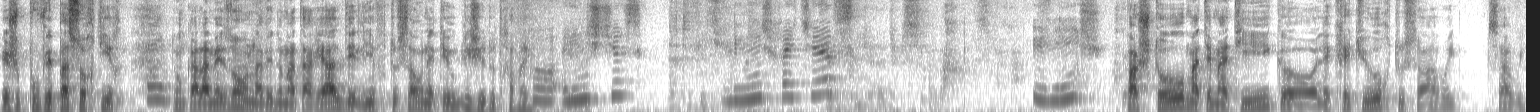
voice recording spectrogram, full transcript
et je ne pouvais pas sortir. Donc à la maison, on avait du matériel, des livres, tout ça, on était obligé de travailler. Oh, Pashto, mathématiques, euh, l'écriture, tout ça, oui. Ça, oui.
